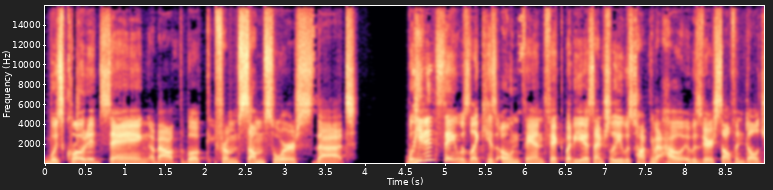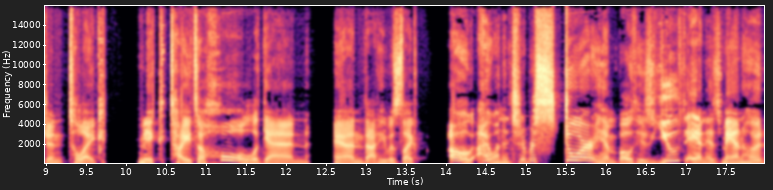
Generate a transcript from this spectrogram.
was quoted saying about the book from some source that well, he didn't say it was like his own fanfic, but he essentially was talking about how it was very self indulgent to like make Taita whole again. And that he was like, oh, I wanted to restore him, both his youth and his manhood.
